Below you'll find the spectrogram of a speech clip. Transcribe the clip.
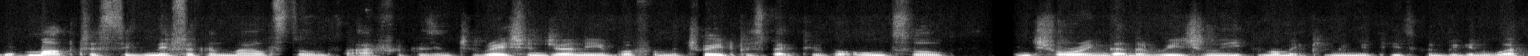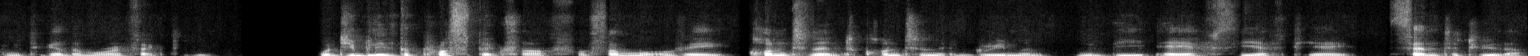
it marked a significant milestone for Africa's integration journey, both from a trade perspective, but also ensuring that the regional economic communities could begin working together more effectively. What do you believe the prospects are for somewhat of a continent to continent agreement with the AFCFTA centre to that?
